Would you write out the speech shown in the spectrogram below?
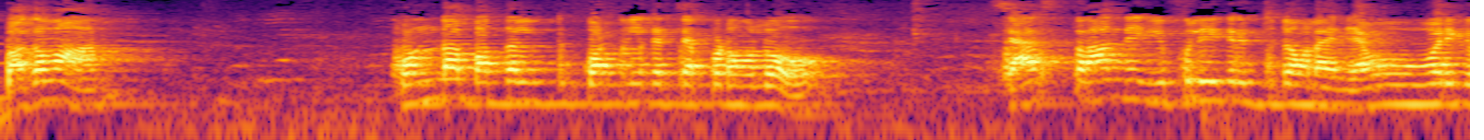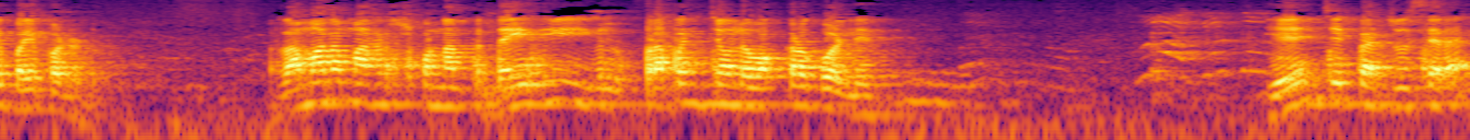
భగవాన్ కొండ బద్దలు కొట్టలుగా చెప్పడంలో శాస్త్రాన్ని విపులీకరించడంలో ఆయన ఎవరికి భయపడడు. రమణ మహర్షికున్నంత ధైర్యం ప్రపంచంలో ఒక్కడ కూడా లేదు. ఏం చెప్పాడు చూసారా?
